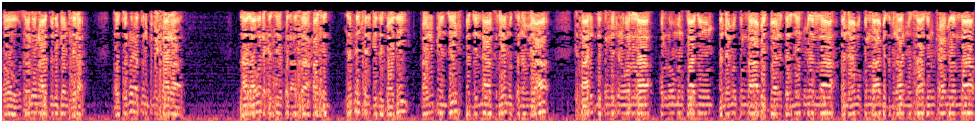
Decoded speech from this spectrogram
او ضرور راتوں کی امسلہ او تلور راتوں کی مشارات داور حصے پر اثر حاصل نفع شرکی دکادی قاری پینزیش ادلہ اقلیہ متنوعہ خارق لکل شنو واللہ قلو من قادون انعم کل عابد، بار ترزیق من اللہ انعم کل عابد مراد مساجر شاہ من اللہ.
